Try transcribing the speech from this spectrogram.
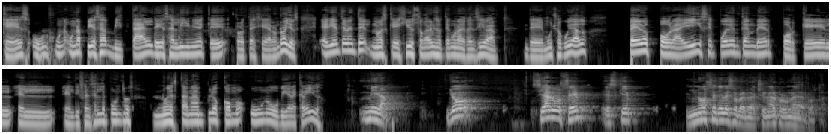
que es una, pieza vital de esa línea que protege a Aaron Rodgers. Evidentemente no es que Houston ahora mismo tenga una defensiva de mucho cuidado, pero por ahí se puede entender por qué el diferencial de puntos no es tan amplio como uno hubiera creído. Mira, yo si algo sé es que no se debe sobrereaccionar por una derrota.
